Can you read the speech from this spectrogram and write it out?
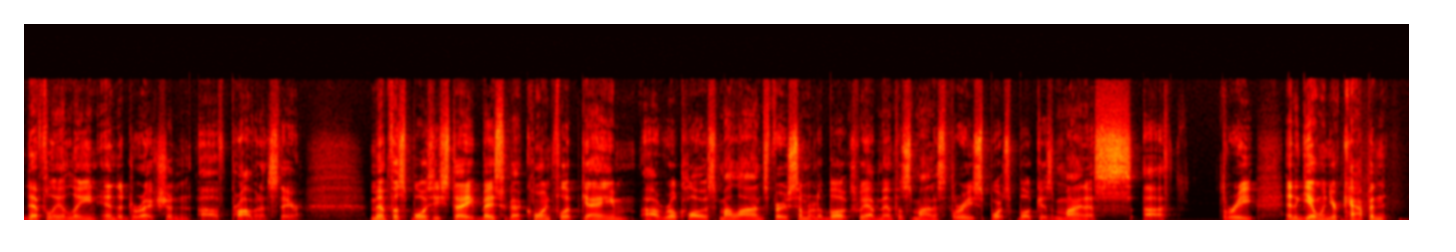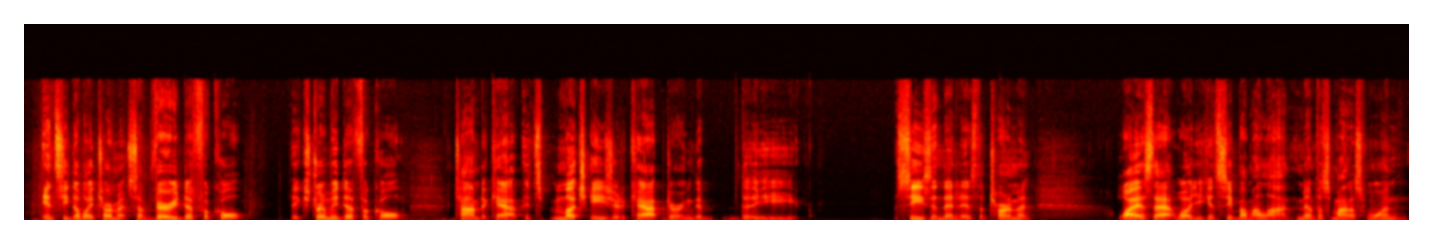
Definitely a lean in the direction of Providence there. Memphis, Boise State, basically a coin flip game, uh, real close. My line's very similar to books. We have Memphis minus three. Sports book is minus, uh, three. And again, when you're capping NCAA tournament, it's a very difficult, extremely difficult time to cap. It's much easier to cap during the the season than it is the tournament. Why is that? Well, you can see by my line. Memphis minus one.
